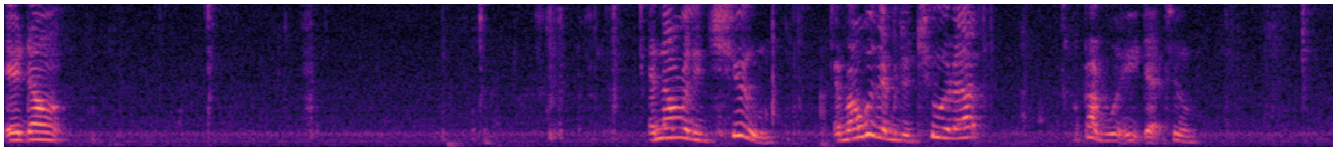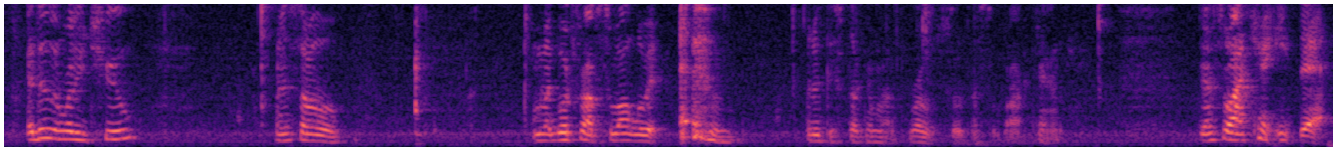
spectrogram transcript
it don't it don't really chew. If I was able to chew it up, I probably would eat that too. It doesn't really chew. And so when I go try to swallow it, it'll get stuck in my throat. So that's why I can't. That's why I can't eat that.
